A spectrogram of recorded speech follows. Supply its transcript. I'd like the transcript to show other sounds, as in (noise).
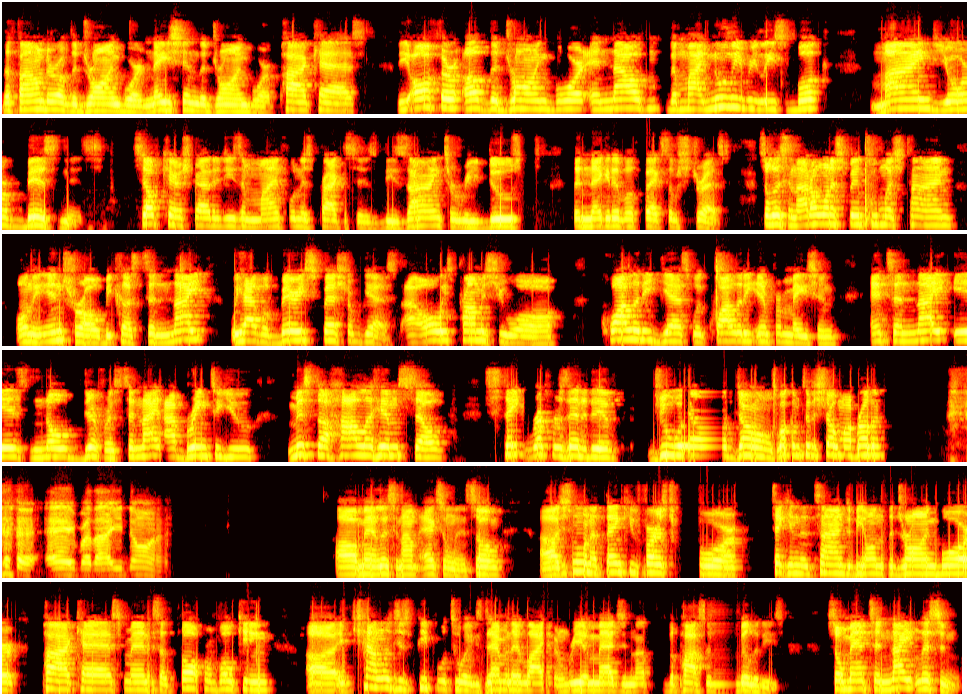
the founder of the Drawing Board Nation, the Drawing Board Podcast, the author of the Drawing Board, and now the my newly released book, Mind Your Business Self Care Strategies and Mindfulness Practices Designed to Reduce the Negative Effects of Stress. So, listen, I don't want to spend too much time on the intro because tonight we have a very special guest. I always promise you all quality guests with quality information. And tonight is no difference. Tonight I bring to you Mr. Holla himself, State Representative Jewel Jones. Welcome to the show, my brother. (laughs) hey, brother, how you doing? Oh man, listen, I'm excellent. So I uh, just want to thank you first for taking the time to be on the drawing board podcast, man. It's a thought provoking uh, it challenges people to examine their life and reimagine the possibilities. So, man, tonight, listen,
